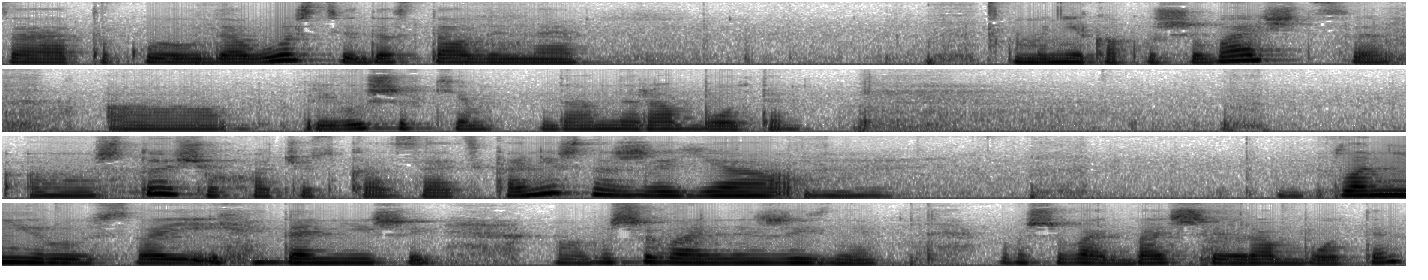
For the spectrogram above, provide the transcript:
за такое удовольствие, доставленное мне как вышивальщице при вышивке данной работы. А, что еще хочу сказать? Конечно же, я планирую в своей дальнейшей а, вышивальной жизни вышивать большие работы,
